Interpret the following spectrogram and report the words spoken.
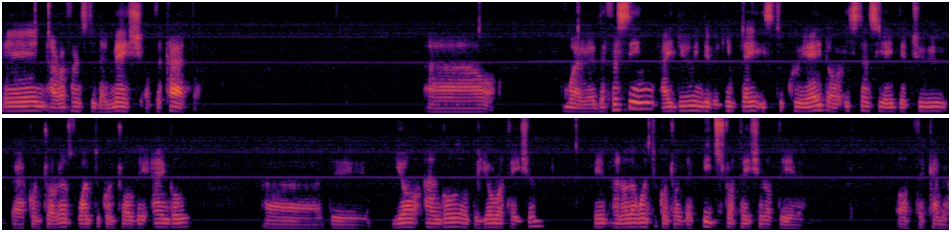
And a reference to the mesh of the character. Uh, well, the first thing I do in the begin play is to create or instantiate the two uh, controllers, one to control the angle, uh, the yaw angle or the yaw rotation, and another one to control the pitch rotation of the of the camera.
